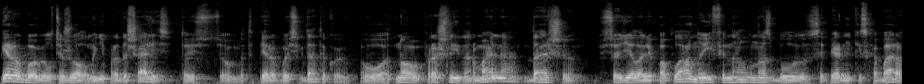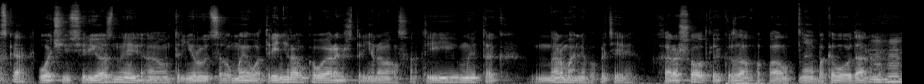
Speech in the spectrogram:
Первый бой был тяжелый, мы не продышались, то есть это первый бой всегда такой, вот, но прошли нормально, дальше все делали по плану, и финал у нас был соперник из Хабаровска, очень серьезный, а он тренируется у моего тренера, у кого я раньше тренировался, и мы так нормально попотели. Хорошо, вот как я сказал, попал боковой удар, угу.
